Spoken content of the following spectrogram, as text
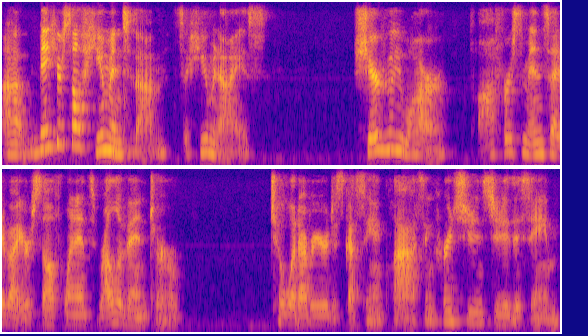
Uh, make yourself human to them, so humanize. Share who you are. Offer some insight about yourself when it's relevant or to whatever you're discussing in class. Encourage students to do the same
